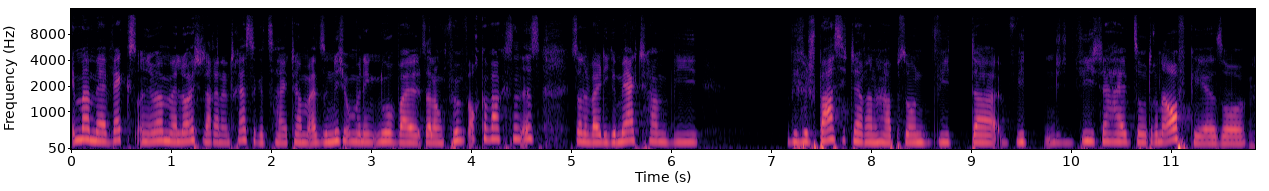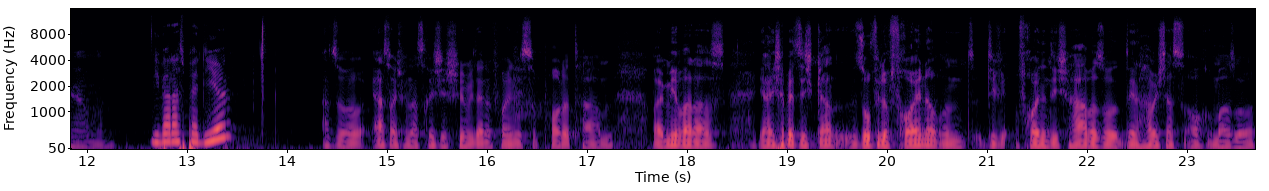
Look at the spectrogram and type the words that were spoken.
immer mehr wächst und immer mehr Leute daran Interesse gezeigt haben. Also nicht unbedingt nur, weil Salon 5 auch gewachsen ist, sondern weil die gemerkt haben, wie, wie viel Spaß ich daran habe so, und wie, da, wie, wie ich da halt so drin aufgehe. So. Ja, Mann. Wie war das bei dir? Also erstmal, ich finde das richtig schön, wie deine Freunde dich supportet haben. Bei mir war das, ja, ich habe jetzt nicht ganz so viele Freunde und die Freunde, die ich habe, so, denen habe ich das auch immer so,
